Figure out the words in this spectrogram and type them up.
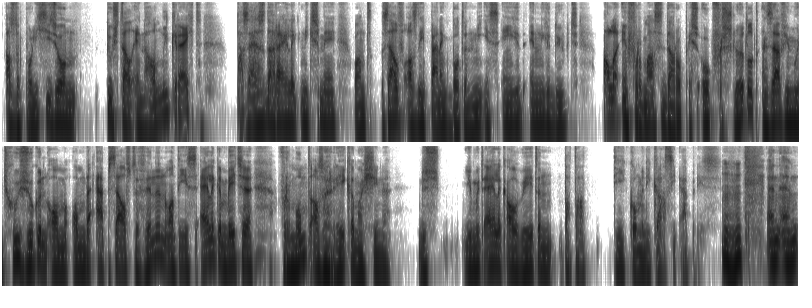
als de politie zo'n toestel in handen krijgt, dan zijn ze daar eigenlijk niks mee. Want zelf als die panicbutton niet is inge- ingeduwd, alle informatie daarop is ook versleuteld. En zelf, je moet goed zoeken om, om de app zelfs te vinden, want die is eigenlijk een beetje vermomd als een rekenmachine. Dus je moet eigenlijk al weten dat dat die communicatie-app is. Mhm. En, en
